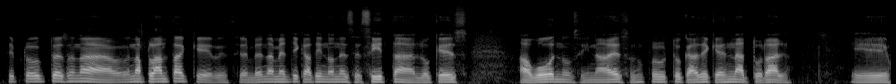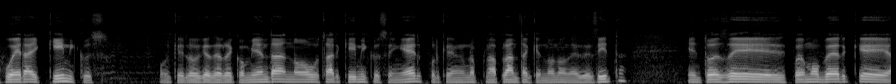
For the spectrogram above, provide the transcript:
Este producto es una, planta que tremendamente casi no necesita lo que es abonos y nada de eso. Es un producto casi que es natural. Eh, fuera hay químicos porque lo que se recomienda no usar químicos en él, porque es una, planta que no lo necesita. Entonces podemos ver que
